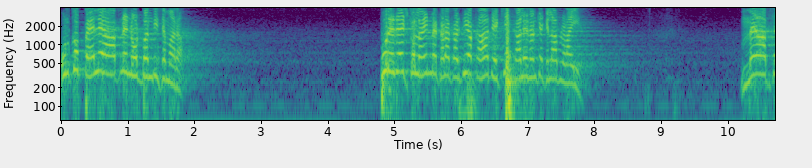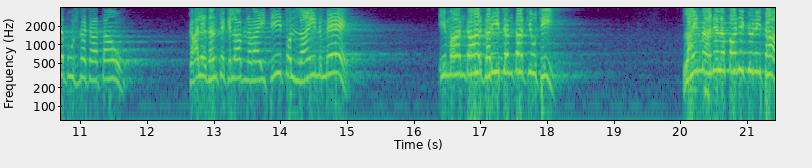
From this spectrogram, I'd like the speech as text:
उनको पहले आपने नोटबंदी से मारा। पूरे देश को लाइन में खड़ा कर दिया, कहा, देखिए, काले धन के खिलाफ लड़ाई है। मैं आपसे पूछना चाहता हूँ, काले धन के खिलाफ लड़ाई थी तो लाइन में ईमानदार गरीब जनता क्यों थी? लाइन में अनिल अंबानी क्यों नहीं था?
